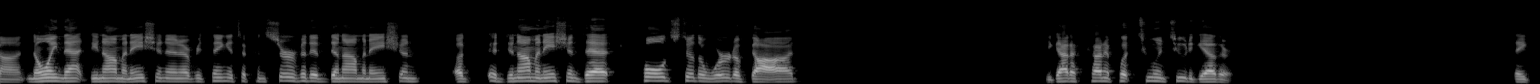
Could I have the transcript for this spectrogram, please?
uh, knowing that denomination and everything, it's a conservative denomination, a, a denomination that holds to the Word of God. You got to kind of put two and two together. They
